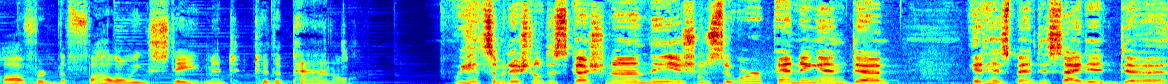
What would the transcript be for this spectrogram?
offered the following statement to the panel. We had some additional discussion on the issues that were pending, and uh, it has been decided uh,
